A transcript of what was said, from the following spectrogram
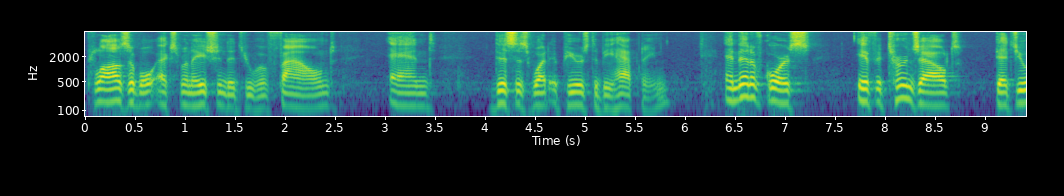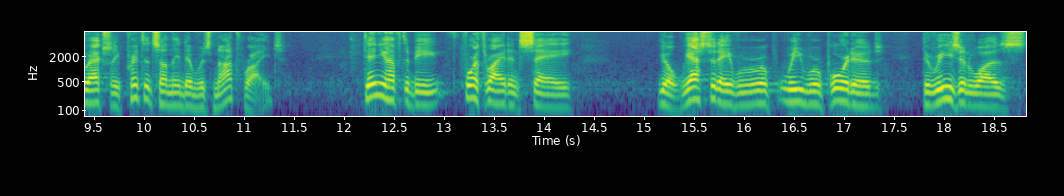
plausible explanation that you have found and this is what appears to be happening. And then of course, if it turns out that you actually printed something that was not right, then you have to be forthright and say, you know, yesterday we, reported the reason was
